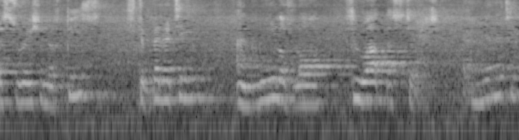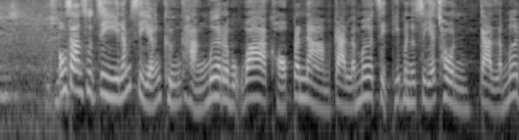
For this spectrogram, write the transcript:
restoration of peace, stability, and rule of law throughout the state. Communities องซานซูจีน้ำเสียงขึงขังเมื่อระบุว่าขอประนามการละเมิดสิทธิมนุษยชน การละเมิด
